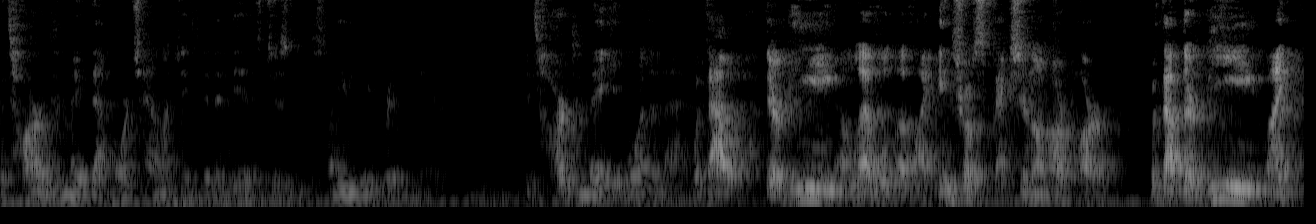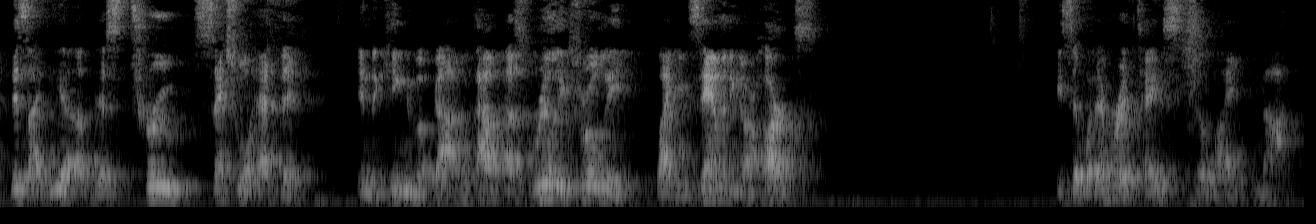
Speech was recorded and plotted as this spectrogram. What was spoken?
it's hard to make that more challenging than it is just plainly written there. It's hard to make it more than that without there being a level of like introspection on our part, without there being like this idea of this true sexual ethic in the kingdom of God, without us really truly like examining our hearts. He said, whatever it takes to like not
